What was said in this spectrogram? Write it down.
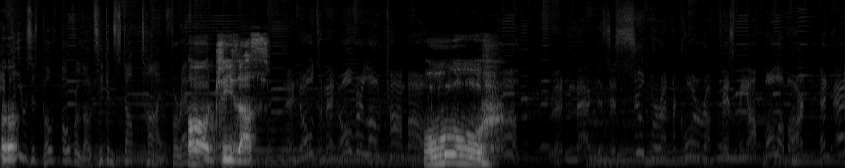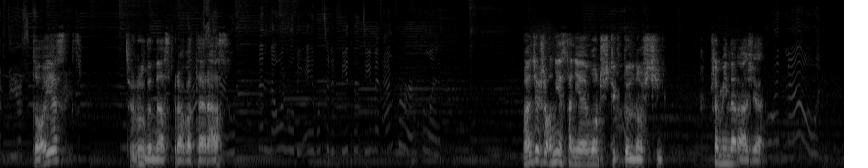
O. O, Jesus. Uuu. To jest trudna sprawa teraz. Mam nadzieję, że on nie jest w stanie łączyć tych zdolności. Przynajmniej na razie. No?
